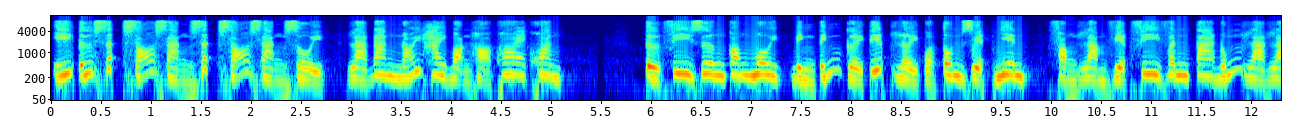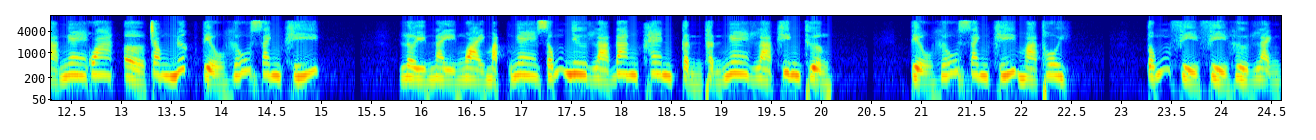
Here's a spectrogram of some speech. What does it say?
Ý tứ rất rõ ràng rất rõ ràng rồi, là đang nói hai bọn họ khoe khoang. Từ phi dương cong môi, bình tĩnh cười tiếp lời của Tôn Duyệt Nhiên, phòng làm việc phi vân ta đúng là là nghe qua, ở trong nước tiểu hữu danh khí. Lời này ngoài mặt nghe giống như là đang khen cẩn thận nghe là khinh thường. Tiểu hữu danh khí mà thôi. Tống phỉ phỉ hừ lạnh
